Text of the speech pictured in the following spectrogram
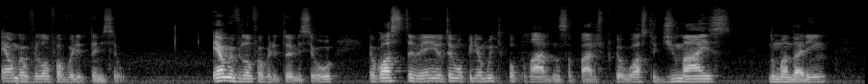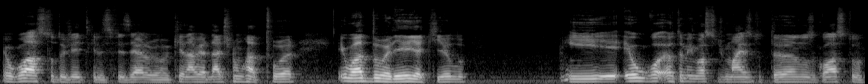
é o meu vilão favorito do MCU. É o meu vilão favorito do MCU. Eu gosto também, eu tenho uma opinião muito popular nessa parte, porque eu gosto demais do Mandarim. Eu gosto do jeito que eles fizeram, que na verdade é um ator. Eu adorei aquilo. E eu, eu também gosto demais do Thanos, gosto.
